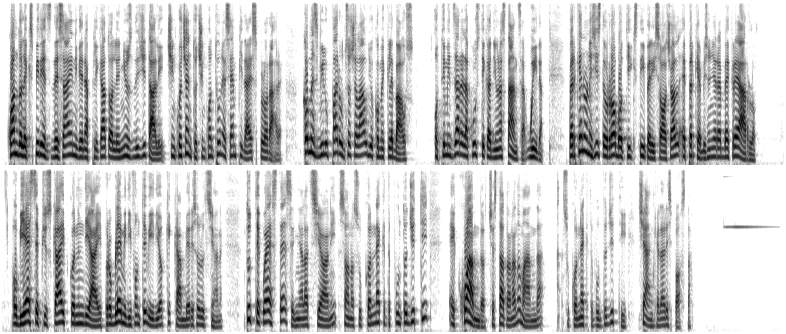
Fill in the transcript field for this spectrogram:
Quando l'experience design viene applicato alle news digitali, 551 esempi da esplorare. Come sviluppare un social audio come Clubhouse. Ottimizzare l'acustica di una stanza. Guida. Perché non esiste un robot XT per i social e perché bisognerebbe crearlo. OBS più Skype con NDI, problemi di fonte video che cambia risoluzione. Tutte queste segnalazioni sono su connect.gt e quando c'è stata una domanda su connect.gt c'è anche la risposta.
